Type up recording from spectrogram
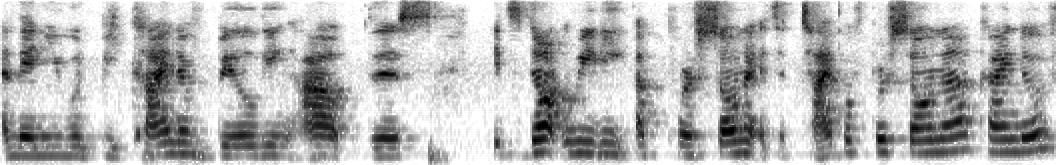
and then you would be kind of building out this it's not really a persona it's a type of persona kind of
